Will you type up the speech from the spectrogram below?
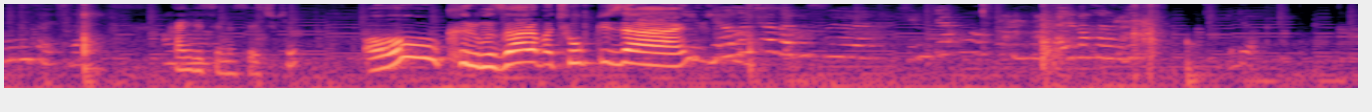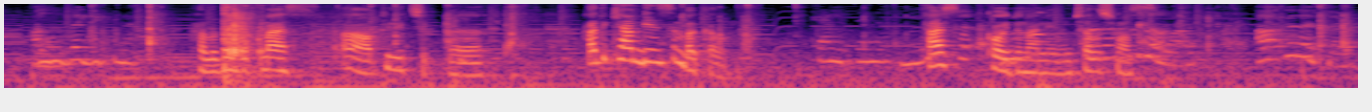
Bunu seçtim. Hangisini seçtin? Oo, kırmızı araba çok güzel. Yavaş arabası. Şimdi yapma. Hadi bakalım. Gidiyor. Halıda gitme. Halıda gitmez. Aa pili çıktı. Hadi Ken binsin bakalım. Ters koydun annenim çalışmaz. Arkadaşlar.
